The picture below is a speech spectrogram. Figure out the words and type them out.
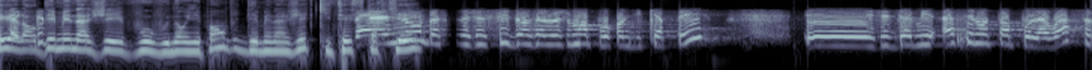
Et alors, déménager, vous, vous n'auriez pas envie de déménager, de quitter ce ben quartier? Non, parce que je suis dans un logement pour handicapés. Et j'ai déjà mis assez longtemps pour l'avoir, ce,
